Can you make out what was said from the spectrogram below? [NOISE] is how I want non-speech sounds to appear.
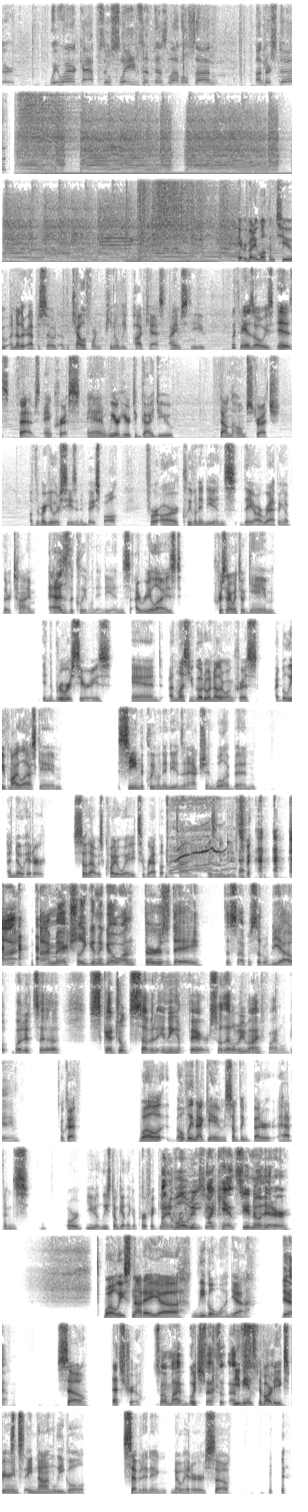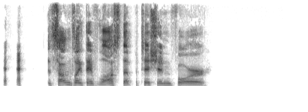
sir. We wear caps and sleeves at this level, son. Understood? Hey, everybody, welcome to another episode of the California Penal League podcast. I am Steve. With me, as always, is Fabs and Chris, and we are here to guide you down the home stretch of the regular season in baseball. For our Cleveland Indians, they are wrapping up their time as the Cleveland Indians. I realized Chris and I went to a game in the Brewers series, and unless you go to another one, Chris, I believe my last game seeing the Cleveland Indians in action will have been a no hitter. So that was quite a way to wrap up my time [LAUGHS] as an Indians fan. [LAUGHS] I, I'm actually going to go on Thursday. This episode will be out, but it's a scheduled seven inning affair. So that'll be my final game. Okay. Well, hopefully in that game something better happens, or you at least don't get like a perfect game. I, well, we. I can't see a no hitter. well, at least not a uh, legal one. Yeah. Yeah. So that's true. So my books, Which that's, that's the Indians have already experienced a non-legal seven inning no hitter. So [LAUGHS] It sounds like they've lost that petition for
